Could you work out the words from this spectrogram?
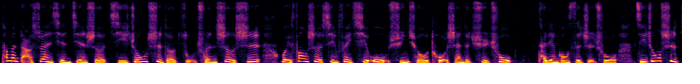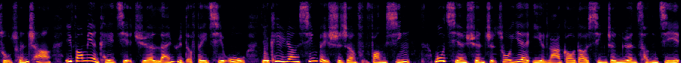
他们打算先建设集中式的储存设施，为放射性废弃物寻求妥善的去处。台电公司指出，集中式储存厂一方面可以解决蓝雨的废弃物，也可以让新北市政府放心。目前选址作业已拉高到行政院层级，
